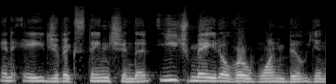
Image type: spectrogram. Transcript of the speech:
and Age of Extinction that each made over $1 billion.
